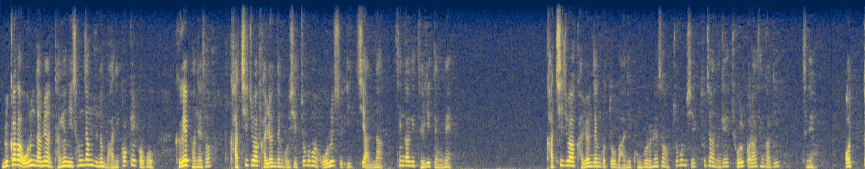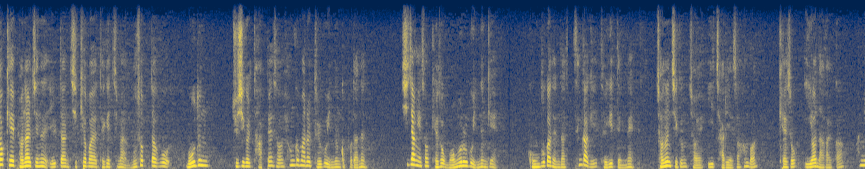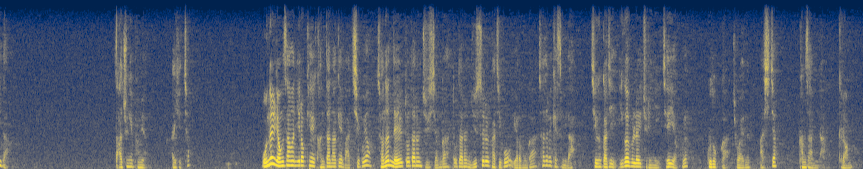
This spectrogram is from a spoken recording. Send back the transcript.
물가가 오른다면 당연히 성장주는 많이 꺾일 거고 그에 반해서 가치주와 관련된 곳이 조금은 오를 수 있지 않나 생각이 들기 때문에 가치주와 관련된 것도 많이 공부를 해서 조금씩 투자하는 게 좋을 거라 생각이 드네요. 어떻게 변할지는 일단 지켜봐야 되겠지만 무섭다고 모든 주식을 다 빼서 현금화를 들고 있는 것보다는 시장에서 계속 머무르고 있는 게 공부가 된다 생각이 들기 때문에 저는 지금 저의 이 자리에서 한번 계속 이어나갈까 합니다. 나중에 보면 알겠죠? 오늘 영상은 이렇게 간단하게 마치고요. 저는 내일 또 다른 주시장과 또 다른 뉴스를 가지고 여러분과 찾아뵙겠습니다. 지금까지 이걸 블레이 주린이 제이였고요. 구독과 좋아요는 아시죠? 감사합니다. 그럼!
